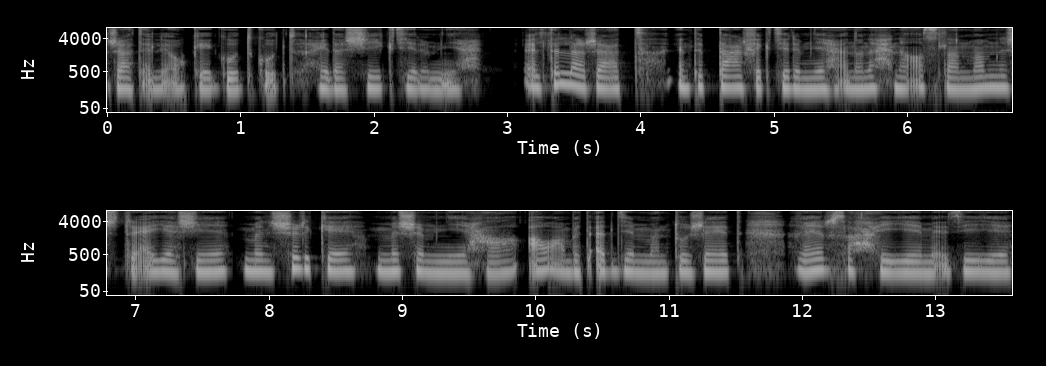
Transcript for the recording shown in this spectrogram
رجعت قلي okay good good هيدا الشي كتير منيح. قلت لها رجعت. انت بتعرفي كتير منيح انه نحن أصلا ما بنشتري أي شيء من شركة مش منيحة أو عم بتقدم منتوجات غير صحية مأذية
